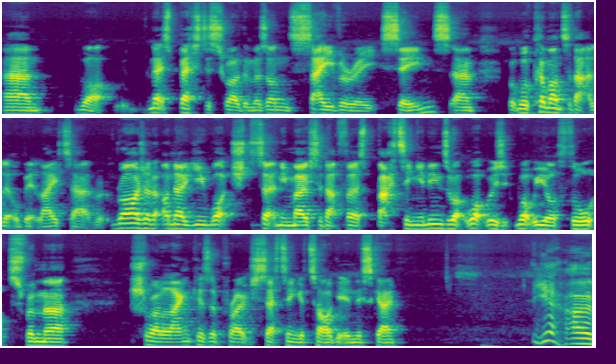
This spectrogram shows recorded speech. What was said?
um, what, let's best describe them as unsavoury scenes. Um, but we'll come on to that a little bit later. Raj, I know you watched certainly most of that first batting innings. What, what was what were your thoughts from uh, Sri Lanka's approach setting a target in this game? Yeah, uh,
